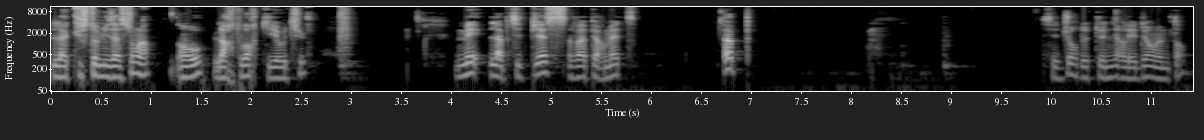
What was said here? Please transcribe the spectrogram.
la customisation là en haut, l'artwork qui est au-dessus. Mais la petite pièce va permettre hop. C'est dur de tenir les deux en même temps.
